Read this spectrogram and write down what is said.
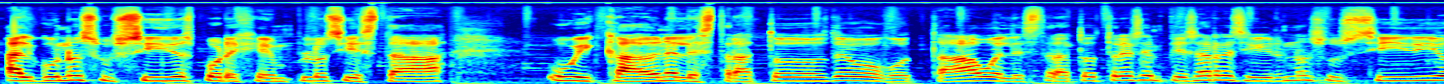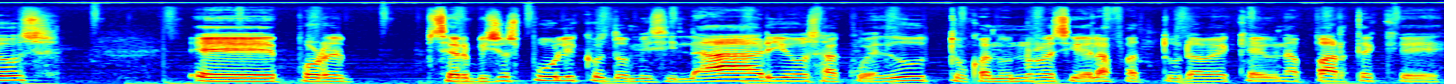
algunos subsidios, por ejemplo, si está ubicado en el estrato 2 de Bogotá o el estrato 3, empieza a recibir unos subsidios eh, por el servicios públicos domiciliarios, acueducto, cuando uno recibe la factura ve que hay una parte que,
